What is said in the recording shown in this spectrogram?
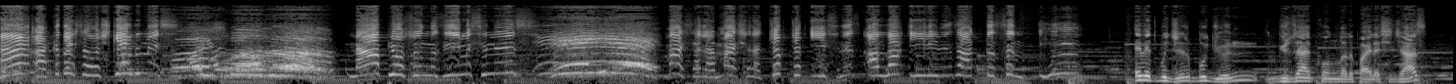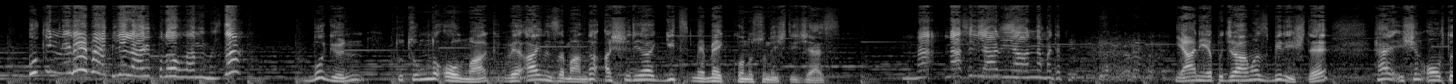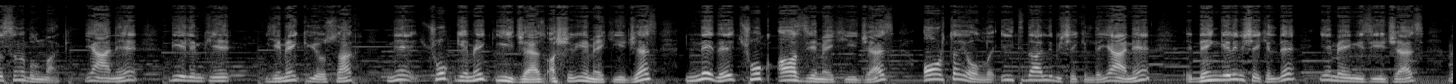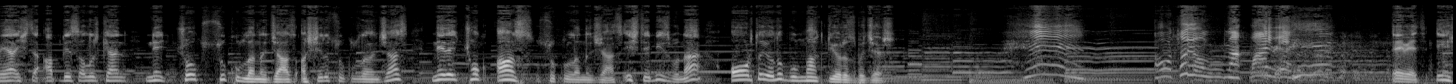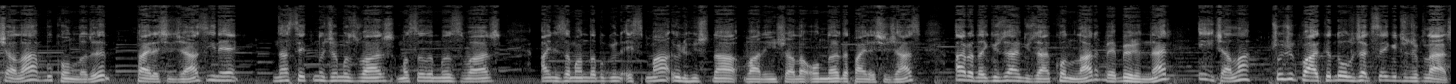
Aa, arkadaşlar hoş geldiniz. Hoş bulduk. Ne yapıyorsunuz iyi misiniz? İyiyim. Maşallah maşallah çok çok iyisiniz. Allah iyiliğinizi arttırsın. Evet Bıcır bugün güzel konuları paylaşacağız. Bugün neler var Bilal abi programımızda? Bugün tutumlu olmak ve aynı zamanda aşırıya gitmemek konusunu işleyeceğiz. Na- nasıl yani ya anlamadım. Yani yapacağımız bir işte her işin ortasını bulmak. Yani diyelim ki yemek yiyorsak ne çok yemek yiyeceğiz, aşırı yemek yiyeceğiz ne de çok az yemek yiyeceğiz. Orta yolla, itidalli bir şekilde yani e, dengeli bir şekilde yemeğimizi yiyeceğiz. Veya işte abdest alırken ne çok su kullanacağız, aşırı su kullanacağız ne de çok az su kullanacağız. İşte biz buna orta yolu bulmak diyoruz Bıcır. He, orta yol bulmak vay be. Evet inşallah bu konuları paylaşacağız. Yine Nasrettin hocamız var, masalımız var. Aynı zamanda bugün Esmaül Hüsna var inşallah onları da paylaşacağız. Arada güzel güzel konular ve bölümler inşallah çocuk parkında olacak sevgili çocuklar.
